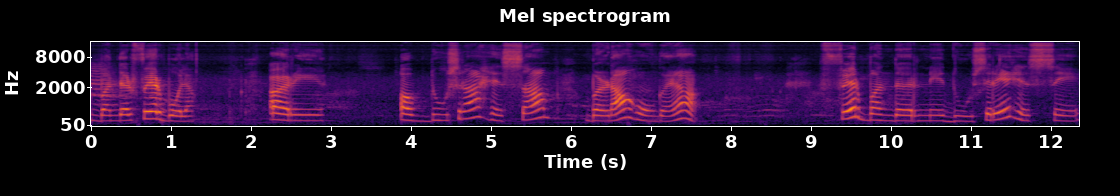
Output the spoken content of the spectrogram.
बंदर फिर बोला, अरे, अब दूसरा हिस्सा बड़ा हो गया। फिर बंदर ने दूसरे हिस्से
